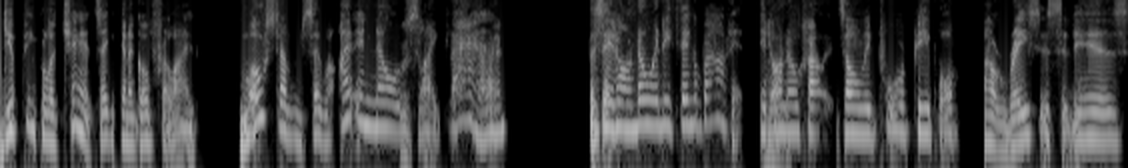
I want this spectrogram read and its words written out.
Give people a chance. They're going to go for life. Most of them say, Well, I didn't know it was like that. Because they don't know anything about it. They don't know how it's only poor people, how racist it is,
